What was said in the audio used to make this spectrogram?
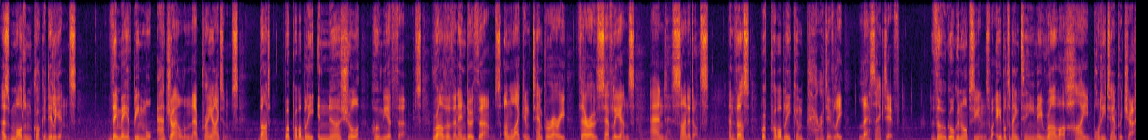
as modern crocodilians. They may have been more agile than their prey items, but were probably inertial homeotherms rather than endotherms, unlike contemporary therocephalians and cynodonts, and thus were probably comparatively less active. Though Gorgonopsians were able to maintain a rather high body temperature,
